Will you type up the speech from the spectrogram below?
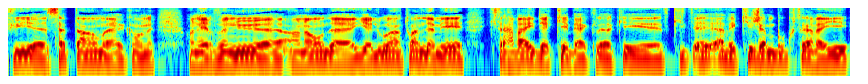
depuis euh, septembre euh, qu'on on est revenu euh, en onde. Il y a Louis-Antoine Lemay qui travaille de Québec, là, qui est, qui, avec qui j'aime beaucoup travailler.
